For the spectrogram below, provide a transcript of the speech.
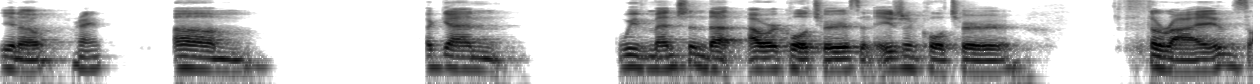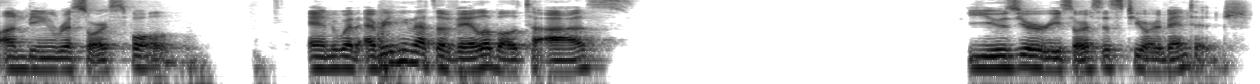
you know? Right. Um, again, we've mentioned that our culture is an Asian culture thrives on being resourceful. And with everything that's available to us, use your resources to your advantage.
